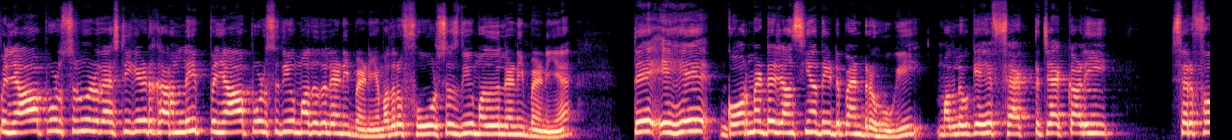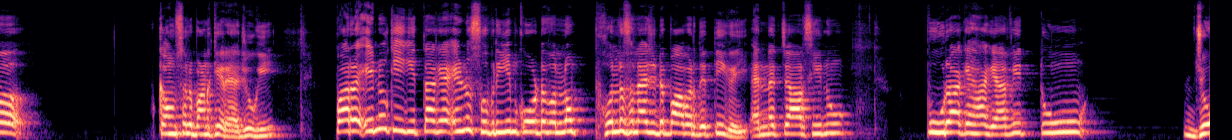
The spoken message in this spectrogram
ਪੰਜਾਬ ਪੁਲਿਸ ਨੂੰ ਇਨਵੈਸਟੀਗੇਟ ਕਰਨ ਲਈ ਪੰਜਾਬ ਪੁਲਿਸ ਦੀ ਉਹ ਮਦਦ ਲੈਣੀ ਪੈਣੀ ਹੈ, ਮਤਲਬ ਫੋਰਸਸ ਦੀ ਉਹ ਮਦਦ ਲੈਣੀ ਪੈਣੀ ਹੈ। ਤੇ ਇਹ ਗਵਰਨਮੈਂਟ ਏਜੰਸੀਆਂ ਤੇ ਡਿਪੈਂਡ ਰਹੂਗੀ, ਮਤਲਬ ਕਿ ਇਹ ਫੈਕਟ ਚੈੱਕ ਵਾਲੀ ਸਿਰਫ ਕਾਉਂਸਲ ਬਣ ਕੇ ਰਹਿ ਜੂਗੀ। ਪਰ ਇਹਨੂੰ ਕੀ ਕੀਤਾ ਗਿਆ? ਇਹਨੂੰ ਸੁਪਰੀਮ ਕੋਰਟ ਵੱਲੋਂ ਫੁੱਲ ਫਲੈਜਡ ਪਾਵਰ ਦਿੱਤੀ ਗਈ। ਐਨਐਚਆਰਸੀ ਨੂੰ ਪੂਰਾ ਕਿਹਾ ਗਿਆ ਵੀ ਤੂੰ ਜੋ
